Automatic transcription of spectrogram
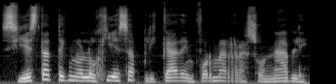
Si esta tecnología es aplicada en forma razonable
